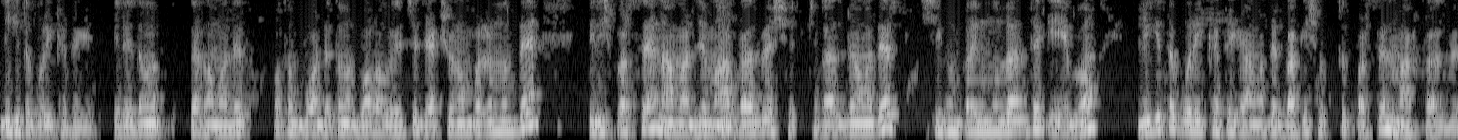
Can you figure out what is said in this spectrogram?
লিখিত পরীক্ষা থেকে। এটাই তোমার, দেখো আমাদের প্রথম পয়েন্টে তোমার বলা হয়েছে যে একশো নম্বরের মধ্যে তিরিশ পার্সেন্ট আমার যে মার্ক আসবে সেটা আসবে আমাদের শিক্ষণকালীন মূল্যায়ন থেকে এবং লিখিত পরীক্ষা থেকে আমাদের বাকি সত্তর পার্সেন্ট মার্কস আসবে।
